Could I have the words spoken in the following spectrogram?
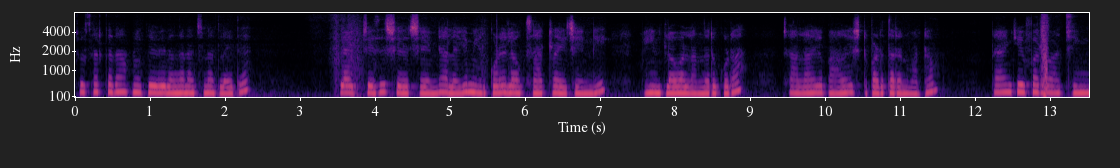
చూసారు కదా మీకు ఏ విధంగా నచ్చినట్లయితే లైక్ చేసి షేర్ చేయండి. అలాగే మీరు కూడా ఇలా ఒకసారి ట్రై చేయండి. మీ ఇంట్లో వాళ్ళందరూ కూడా చాలా బాగా ఇష్టపడతారనమాట థ్యాంక్ యూ ఫర్ వాచింగ్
